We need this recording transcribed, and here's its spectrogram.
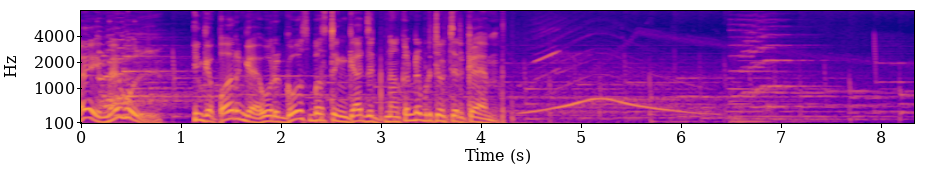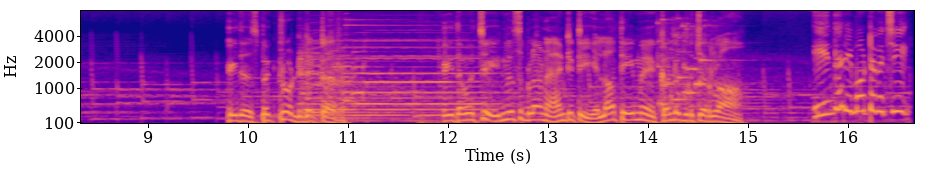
ஹேய் மேகுல். இங்க பாருங்க ஒரு கோஸ் பஸ்டிங் கேஜெட் நான் கண்டுபிடிச்சு வச்சிருக்கேன். இது ஸ்பெக்ட்ரோ டிடெக்டர் இதை வச்சு இன்விசிபிளான ஆன்டிட்டி எல்லாத்தையுமே கண்டுபிடிச்சிடலாம். இந்த ரிமோட்டை வச்சு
